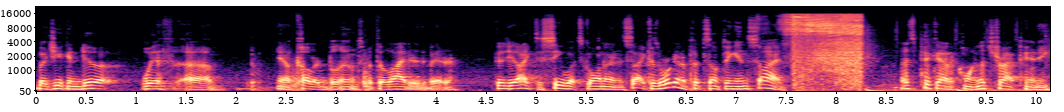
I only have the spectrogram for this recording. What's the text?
But you can do it with, uh, you know, colored balloons, but the lighter the better. Because you like to see what's going on inside, because we're going to put something inside. Let's pick out a coin. Let's try a penny.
